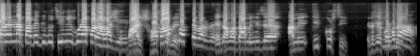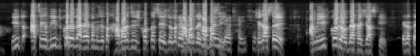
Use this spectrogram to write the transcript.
করেন না তাদের কিন্তু চিনি গুঁড়া করা লাগে। ভাই সব করতে পারবে। মধ্যে আমি নিজে আমি ইট করছি। এটা কি কল্পনা? ইট আজকে ইট করে দেখাইতাম যেটা খাবার জিনিস করতেছে এই জন্য খাবার খাবারই দেখাচ্ছি দেখাই সেটাই। ঠিক আছে? আমি ইট করেও দেখাইছি আজকে। এটাতে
